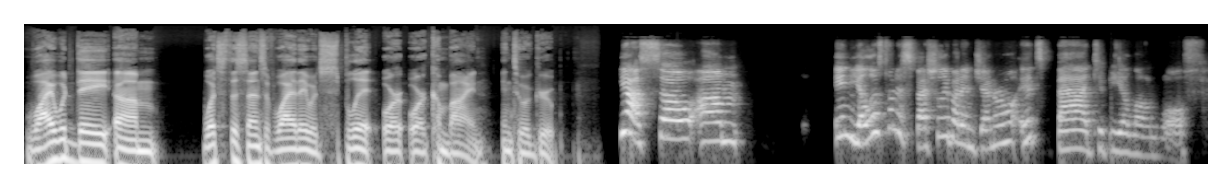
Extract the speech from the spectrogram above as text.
Why would they? Um, what's the sense of why they would split or or combine into a group? Yeah, so um, in Yellowstone, especially, but in general, it's bad to be a lone wolf.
